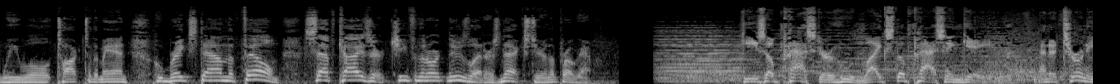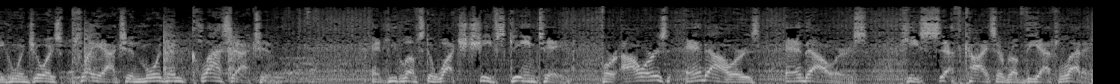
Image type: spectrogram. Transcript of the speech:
We will talk to the man who breaks down the film. Seth Keysor, chief of the North Newsletters, next here in the program. He's a pastor who likes the passing game, an attorney who enjoys play action more than class action and he loves to watch Chiefs game tape for hours and hours and hours. He's Seth Keysor of The Athletic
